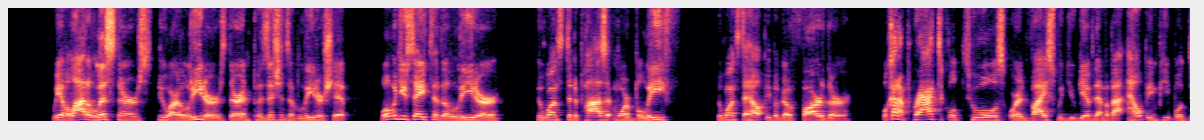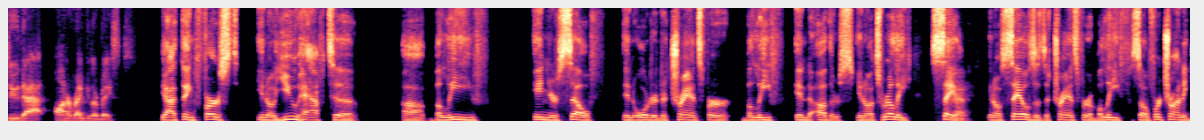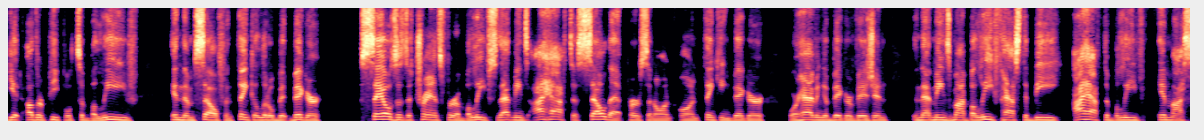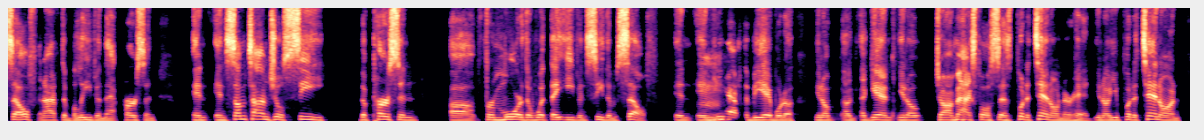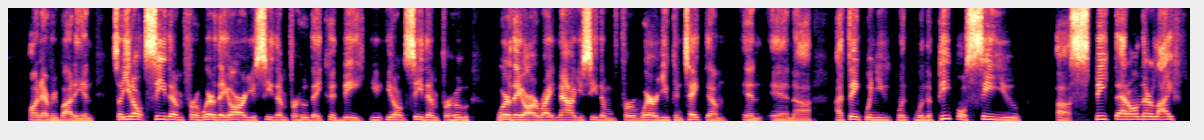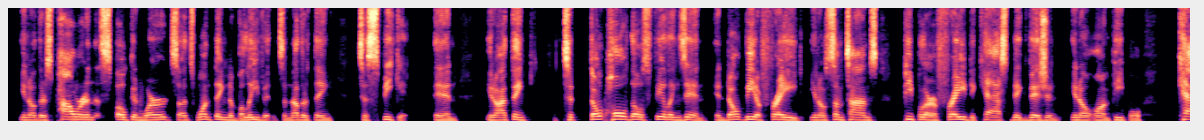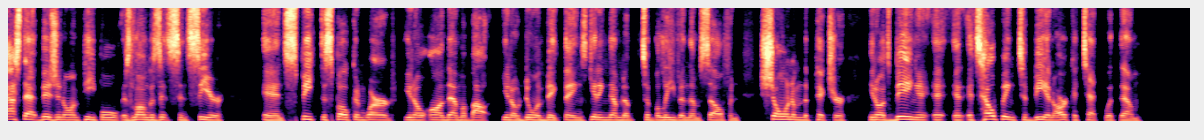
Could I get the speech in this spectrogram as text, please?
We have a lot of listeners who are leaders, they're in positions of leadership. What would you say to the leader who wants to deposit more belief, who wants to help people go farther? What kind of practical tools or advice would you give them about helping people do that on a regular basis? Yeah, I think first, you know, you have to uh, believe in yourself in order to transfer belief into others. You know, it's really sales. You know, sales is a transfer of belief. So if we're trying to get other people to believe in themselves and think a little bit bigger, sales is a transfer of belief. So that means I have to sell that person on on thinking bigger or having a bigger vision and that means my belief has to be i have to believe in myself and i have to believe in that person and and sometimes you'll see the person uh, for more than what they even see themselves and and mm. you have to be able to you know again you know john maxwell says put a 10 on their head you know you put a 10 on on everybody. And so you don't see them for where they are, you see them for who they could be. You, you don't see them for who where they are right now. You see them for where you can take them. And and uh, I think when you when when the people see you uh, speak that on their life, you know, there's power mm. in the spoken word. So it's one thing to believe it; it's another thing to speak it. And you know, I think to don't hold those feelings in and don't be afraid. You know, sometimes people are afraid to cast big vision, you know, on people. Cast that vision on people as long as it's sincere and speak the spoken word, you know, on them about, you know, doing big things, getting them to, to believe in themselves and showing them the picture. You know, it's being, it's helping to be an architect with them,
